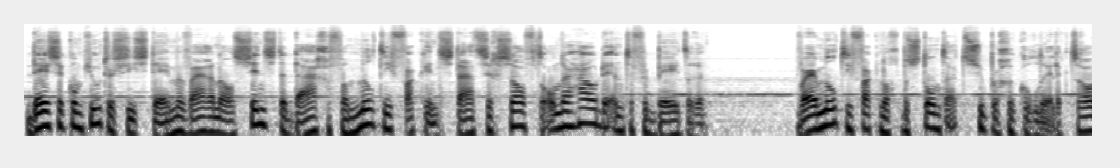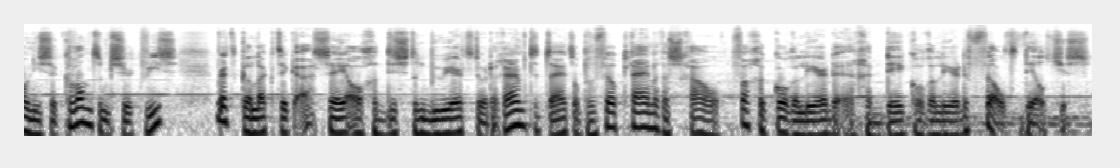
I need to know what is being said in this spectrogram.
Deze computersystemen waren al sinds de dagen van Multivac in staat zichzelf te onderhouden en te verbeteren. Waar Multivac nog bestond uit supergekoelde elektronische kwantumcircuits, werd Galactic AC al gedistribueerd door de ruimtetijd op een veel kleinere schaal van gecorreleerde en gedecorreleerde velddeeltjes.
